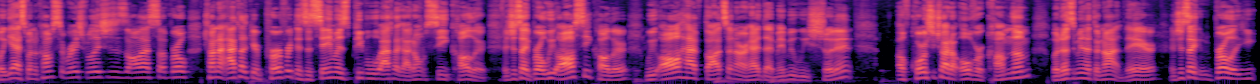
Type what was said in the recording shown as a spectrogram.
But yes, when it comes to race relationships and all that stuff, bro, trying to act like you're perfect is the same as people who act like I don't see color. It's just like, bro, we all see color. We all have thoughts in our head that maybe we shouldn't of course you try to overcome them, but it doesn't mean that they're not there. It's just like, bro, you,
